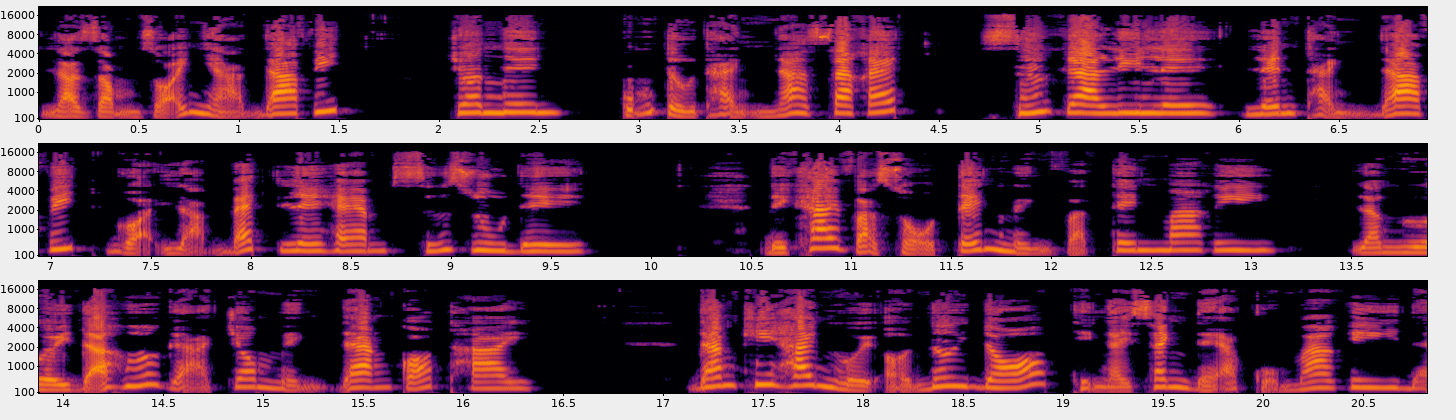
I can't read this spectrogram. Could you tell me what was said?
là dòng dõi nhà David, cho nên cũng từ thành Nazareth, xứ Galile lên thành David gọi là Bethlehem, xứ Jude. Để khai vào sổ tên mình và tên Mary là người đã hứa gả cho mình đang có thai. Đang khi hai người ở nơi đó thì ngày sanh đẻ của Mary đã,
